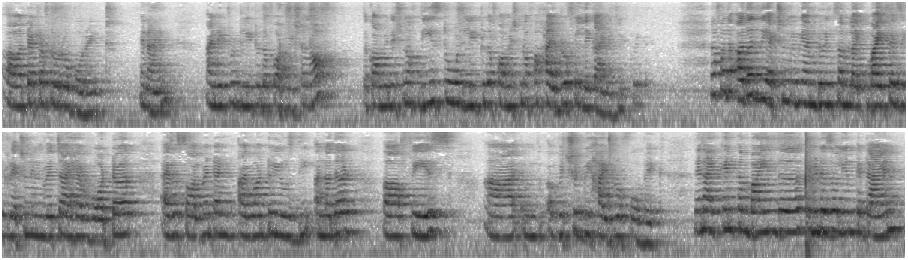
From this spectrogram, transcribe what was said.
uh, tetrafluoroborate anion and it would lead to the formation of, the combination of these two would lead to the formation of a hydrophilic ionic liquid. Now for the other reaction, maybe I am doing some like biphasic reaction in which I have water as a solvent and I want to use the another uh, phase uh, which should be hydrophobic. Then I can combine the imidazolium cation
